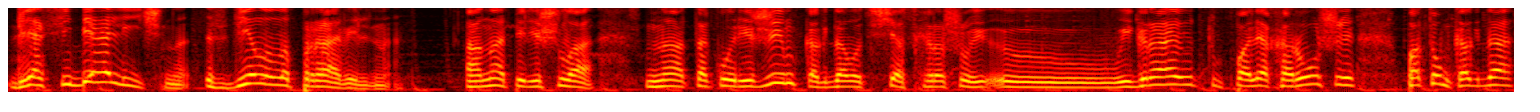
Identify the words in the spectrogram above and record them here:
для себя лично сделала правильно. Она перешла на такой режим, когда вот сейчас хорошо э, играют, поля хорошие. Потом, когда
